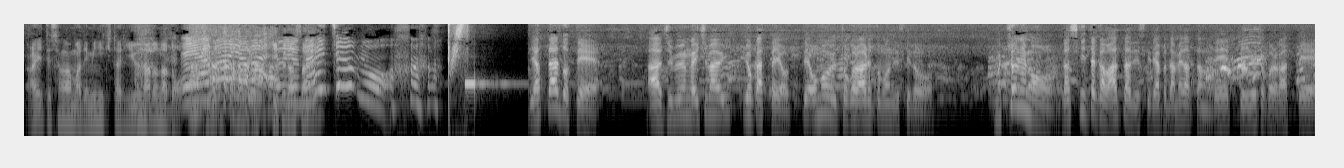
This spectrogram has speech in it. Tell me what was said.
あえて佐賀まで見に来た理由などなど聞きえー、やましたのでお聞きください。泣いちゃうもう。やった後ってあ自分が一番良かったよって思うところあると思うんですけど、まあ、去年も出し切ったかはあったんですけどやっぱダメだったのでっていうところがあって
